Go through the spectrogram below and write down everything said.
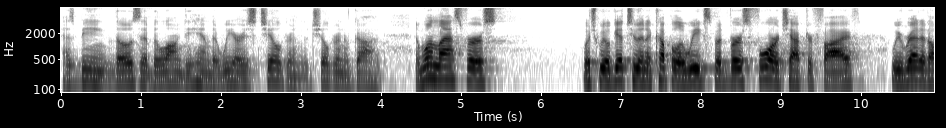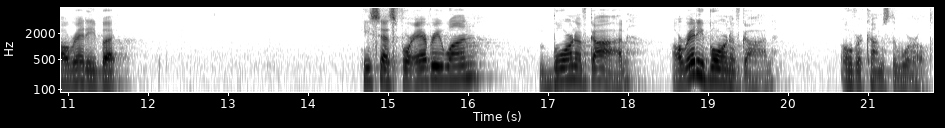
as being those that belong to Him, that we are His children, the children of God. And one last verse, which we'll get to in a couple of weeks, but verse 4, chapter 5, we read it already, but he says, For everyone born of God, already born of God, overcomes the world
